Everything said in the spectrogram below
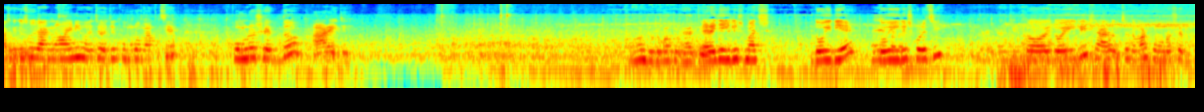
আজকে কিছুই রান্না হয়নি হয়েছে হয়েছে কুমড়ো মাখছে কুমড়ো সেদ্ধ আর এই যে আর এই যে ইলিশ মাছ দই দিয়ে দই ইলিশ করেছি। তো ওই দই, ইলিশ আর হচ্ছে তোমার কুমড়ো সেদ্ধ।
